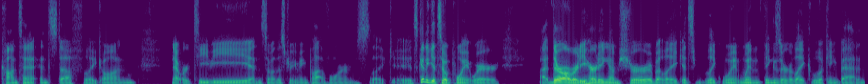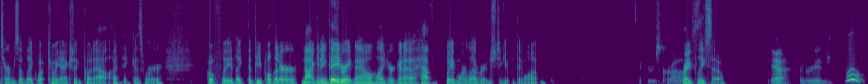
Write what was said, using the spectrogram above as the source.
content and stuff like on network TV and some of the streaming platforms. Like it's gonna get to a point where uh, they're already hurting, I'm sure, but like it's like when when things are like looking bad in terms of like what can we actually put out, I think is where hopefully like the people that are not getting paid right now like are gonna have way more leverage to get what they want. Fingers crossed. Rightfully so. Yeah, agreed. Woo.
